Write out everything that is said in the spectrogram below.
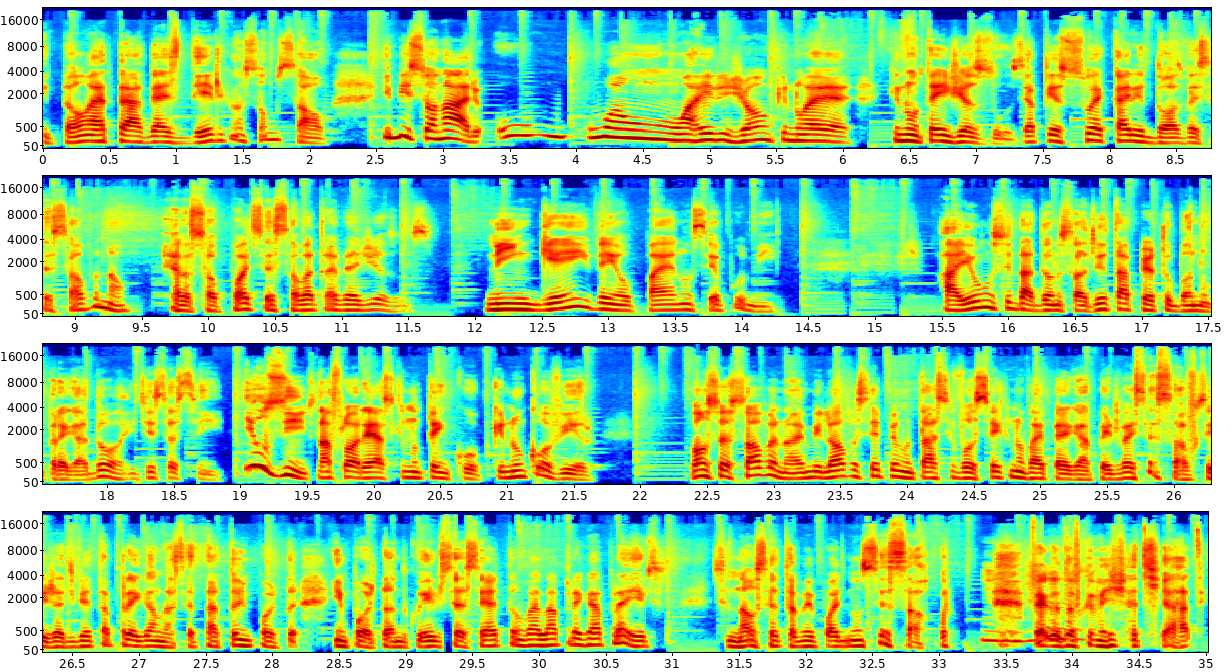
Então é através dele que nós somos salvos. E missionário, um, uma, uma religião que não é que não tem Jesus, e a pessoa é caridosa, vai ser salva? Não. Ela só pode ser salva através de Jesus. Ninguém vem ao Pai a não ser por mim. Aí um cidadão nos Estados Unidos estava perturbando um pregador e disse assim: e os índios na floresta que não tem culpa, que nunca ouviram? Vão ser salvos? Não. É melhor você perguntar se você que não vai pregar para ele vai ser salvo. Você já devia estar pregando lá. Você está tão importa, importando com ele, se é certo, então vai lá pregar para eles. Senão você também pode não ser salvo. Uhum. O pregador fica meio chateado.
